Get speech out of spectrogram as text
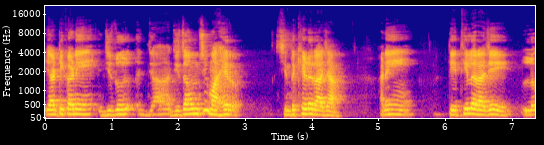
या ठिकाणी जिजू जा जिजाऊंचे माहेर सिंदखेड राजा आणि तेथील राजे ल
